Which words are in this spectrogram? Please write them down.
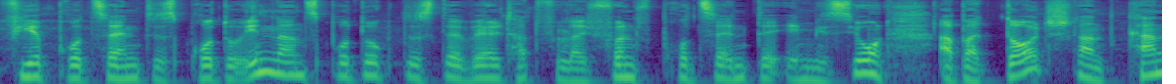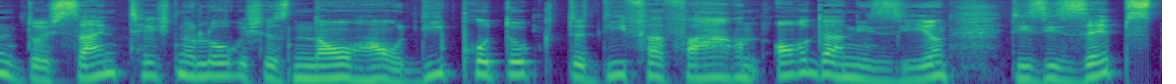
vier Prozent des Bruttoinlandsproduktes der Welt, hat vielleicht fünf Prozent der Emissionen. Aber Deutschland kann durch sein technologisches Know-how die Produkte, die Verfahren organisieren, die sie selbst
